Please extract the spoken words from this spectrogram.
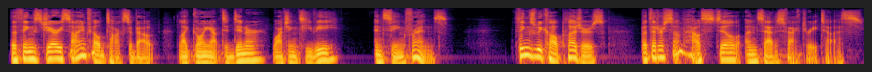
the things Jerry Seinfeld talks about, like going out to dinner, watching TV, and seeing friends. Things we call pleasures, but that are somehow still unsatisfactory to us.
